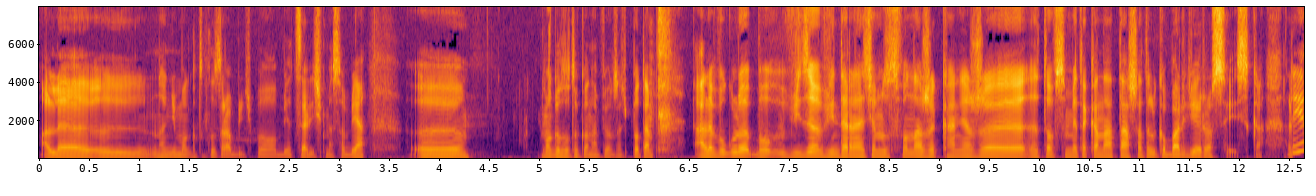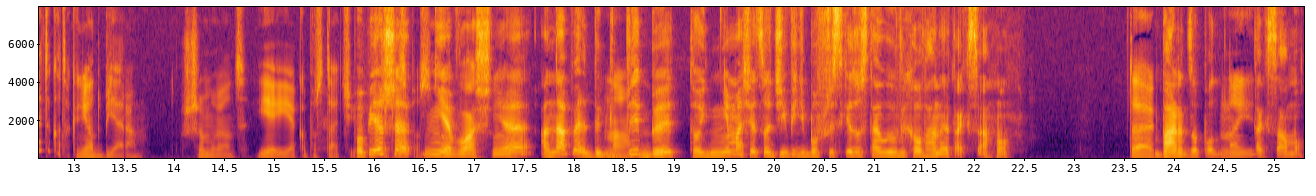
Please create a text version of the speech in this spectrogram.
ale yy, no nie mogę tego zrobić, bo obiecaliśmy sobie. Yy, mogę do tego nawiązać potem, ale w ogóle, bo widzę w internecie mnóstwo narzekania, że to w sumie taka Natasza, tylko bardziej rosyjska, ale ja tego tak nie odbieram, szczerze mówiąc, jej jako postaci. Po pierwsze, nie właśnie, a nawet No. gdyby, to nie ma się co dziwić, bo wszystkie zostały wychowane tak samo. Tak, Bardzo pod, no i tak samo.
